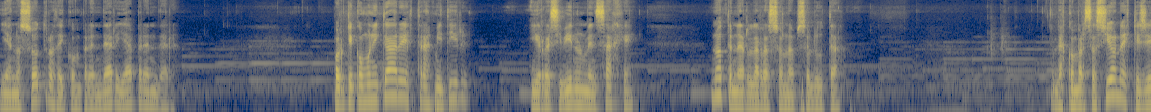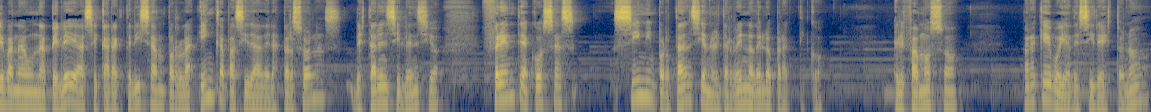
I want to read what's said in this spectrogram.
y a nosotros de comprender y aprender. Porque comunicar es transmitir y recibir un mensaje, no tener la razón absoluta. Las conversaciones que llevan a una pelea se caracterizan por la incapacidad de las personas de estar en silencio frente a cosas sin importancia en el terreno de lo práctico. El famoso ¿para qué voy a decir esto, no?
